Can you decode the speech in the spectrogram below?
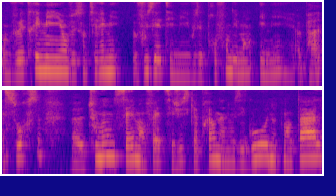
On veut être aimé, on veut se sentir aimé. Vous êtes aimé, vous êtes profondément aimé euh, par la source. Euh, tout le monde s'aime en fait, c'est juste qu'après on a nos égaux, notre mental,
